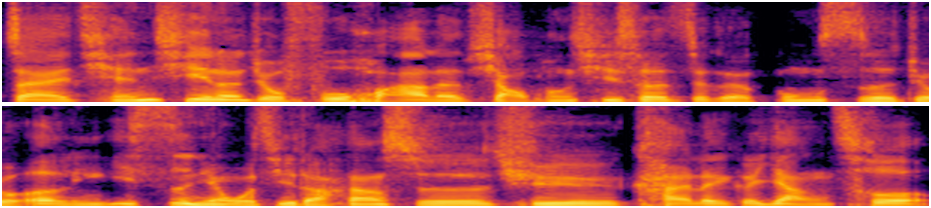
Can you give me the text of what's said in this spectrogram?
在前期呢就孵化了小鹏汽车这个公司，就二零一四年我记得当时去开了一个样车，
